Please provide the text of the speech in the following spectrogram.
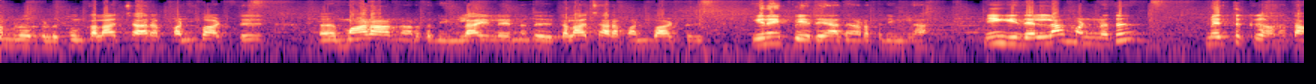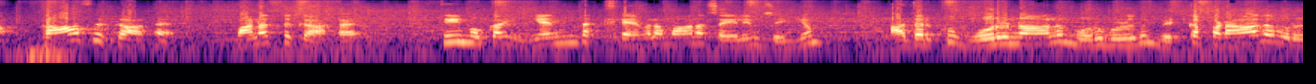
தமிழர்களுக்கும் கலாச்சார பண்பாட்டு மாநாடு நடத்துனீங்களா? இல்லை என்னது கலாச்சார பண்பாட்டு இணைப்பு எதையாவது நடத்துனீங்களா? நீங்கள் இதெல்லாம் பண்ணது மெத்துக்காக தான் காசுக்காக பணத்துக்காக திமுக எந்த கேவலமான செயலையும் செய்யும். அதற்கு ஒரு நாளும் ஒரு பொழுதும் வெட்கப்படாத ஒரு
